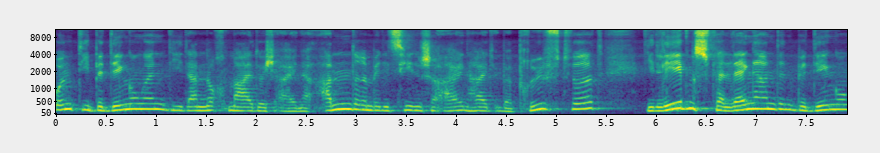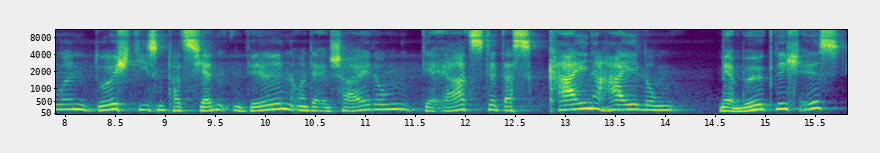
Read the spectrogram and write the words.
und die Bedingungen, die dann nochmal durch eine andere medizinische Einheit überprüft wird, die lebensverlängernden Bedingungen durch diesen Patientenwillen und der Entscheidung der Ärzte, dass keine Heilung mehr möglich ist,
